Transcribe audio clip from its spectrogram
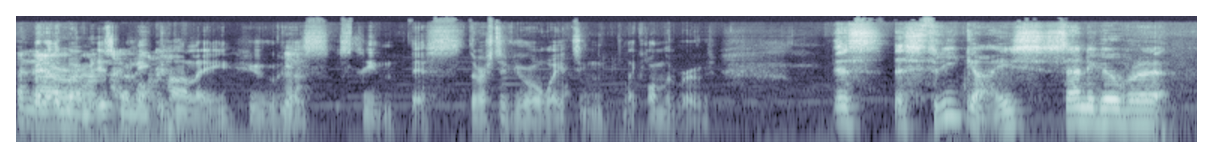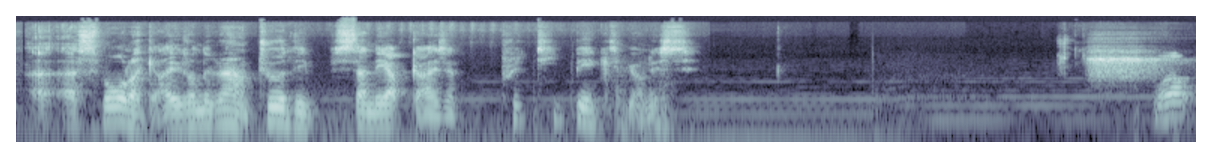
and But at the moment, it's only. Carly who Yeah. has seen this. The rest of you are waiting, like on the road. There's there's three guys standing over a, a, a smaller guy who's on the ground. Two of the standing up guys are pretty big, to be honest. Well,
